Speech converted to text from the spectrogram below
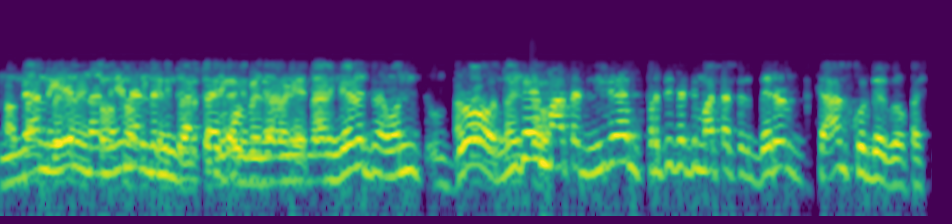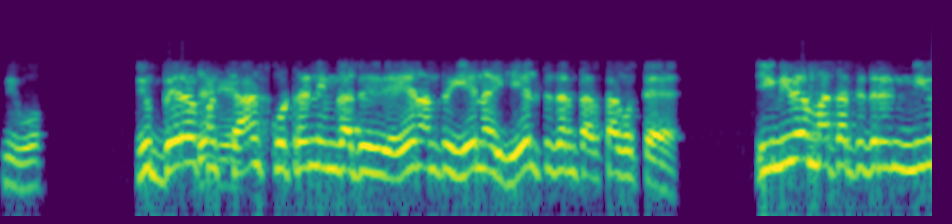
ನಾನು ಏನ್ ನಾನು ಏನಂದ್ರೆ ನಿಮ್ಗೆ ಅರ್ಥ ಆಯ್ತಾ ನಿಮ್ಗೆ? ನಾನು- ನಾನು ಹೇಳಿದ್ ಒಂದ್ ಬ್ರೋ ಅರ್ಥ ನೀವೇ ಆಯ್ತು. ಮಾತಾಡಿ ನೀವೇ ಪ್ರತಿ ಸತಿ ಮಾತಾಡ್ತೀರಿ. ಬೇರೆಯವ್ರಿಗೆ ಚಾನ್ಸ್ ಕೊಡ್ಬೇಕು ಫಸ್ಟ್ ನೀವು. ನೀವು ಬೇರೆಯವ್ರಿಗೆ ಫಸ್ಟ್ ಹೇಳಿ. ಚಾನ್ಸ್ ಕೊಟ್ರೆ ನಿಮ್ಗೆ ಅದು ಏನಂತ ಏನ್ ಹೇಳ್ತಿದಾರೆ ಅಂತ ಅರ್ಥ ಆಗುತ್ತೆ. ಈಗ ನೀವೇ ಮಾತಾಡ್ತಿದ್ರೆ ನೀವು,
